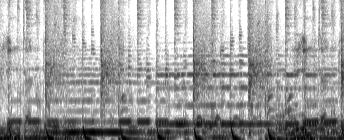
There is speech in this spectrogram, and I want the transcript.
Lyndon Lyndon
